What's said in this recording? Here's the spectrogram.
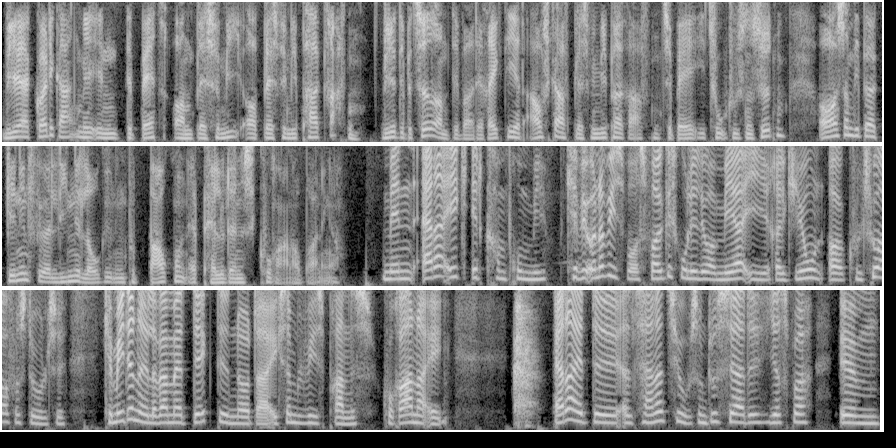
Vi er godt i gang med en debat om blasfemi og blasfemiparagrafen. Vi har debatteret, om det var det rigtige at afskaffe blasfemiparagrafen tilbage i 2017, og også om vi bør genindføre lignende lovgivning på baggrund af Paludans koranafbrændinger. Men er der ikke et kompromis? Kan vi undervise vores folkeskoleelever mere i religion og kulturforståelse? Kan medierne lade være med at dække det, når der eksempelvis brændes koraner af? Er der et øh, alternativ, som du ser det, Jesper? Øhm,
